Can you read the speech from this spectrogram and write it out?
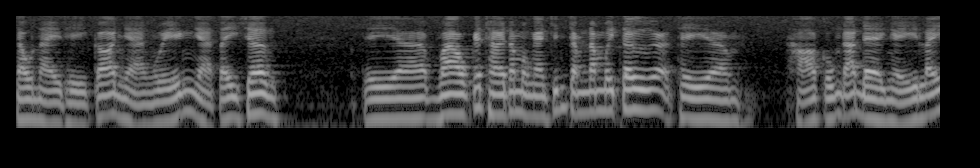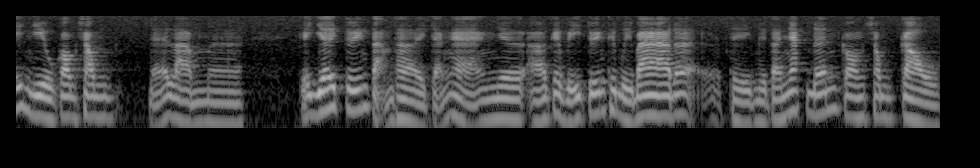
sau này thì có nhà Nguyễn, nhà Tây Sơn. Thì vào cái thời năm 1954 thì họ cũng đã đề nghị lấy nhiều con sông để làm cái giới tuyến tạm thời. Chẳng hạn như ở cái vĩ tuyến thứ 13 đó thì người ta nhắc đến con sông Cầu,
